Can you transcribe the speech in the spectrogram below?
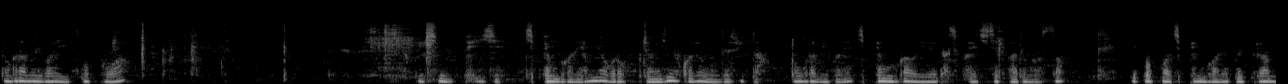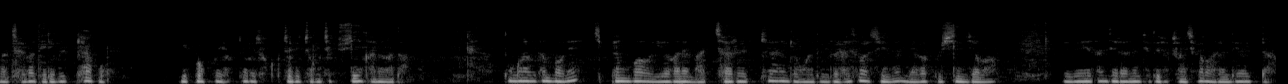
동그라미 1번의 입법부와 116페이지 집행부 간의 협력으로 국정이 신속하게 운영될 수 있다. 동그라미 2번에 집행부가 의회 다수파의 지지를 받음으로써 입법부와 집행부 간의 불필요한 마찰과 대립을 피하고 입법부의 협조로 적극적인 정책 추진이 가능하다. 동그라미 3번에 집행부와 의회 간의 마찰을 피하는 경우에도 이를 해소할 수 있는 내각 불신제와 의회 해산제라는 제도적 장치가 마련되어 있다.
